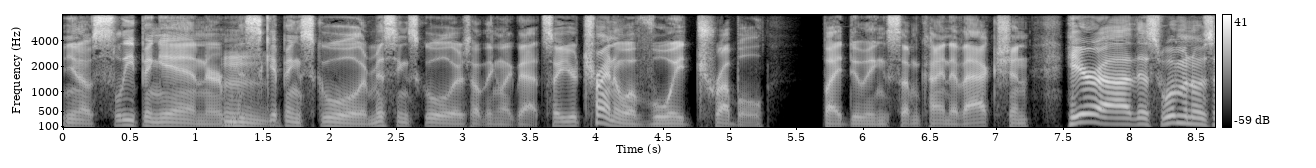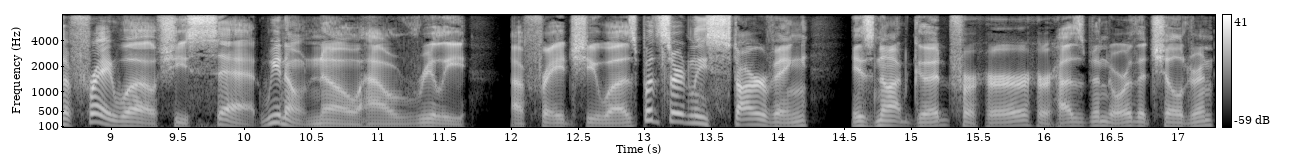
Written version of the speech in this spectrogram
you know, sleeping in or Mm. skipping school or missing school or something like that. So you're trying to avoid trouble by doing some kind of action. Here, uh, this woman was afraid. Well, she said, we don't know how really afraid she was, but certainly starving is not good for her, her husband, or the children.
